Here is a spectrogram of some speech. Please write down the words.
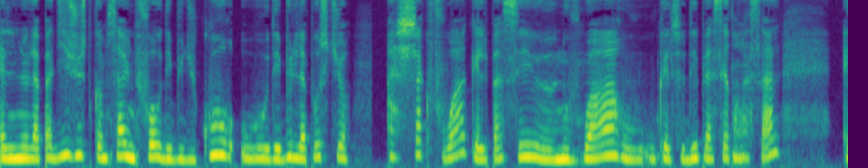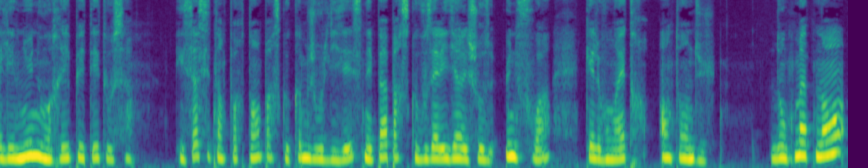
Elle ne l'a pas dit juste comme ça une fois au début du cours ou au début de la posture. À chaque fois qu'elle passait euh, nous voir ou, qu'elle se déplaçait dans la salle, elle est venue nous répéter tout ça. Et ça, c'est important parce que, comme je vous le disais, ce n'est pas parce que vous allez dire les choses une fois qu'elles vont être entendues. Donc maintenant,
